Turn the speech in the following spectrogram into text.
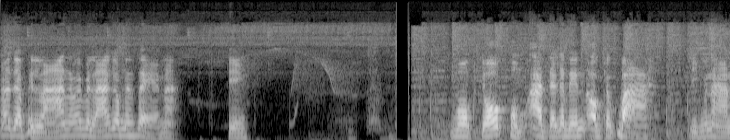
น่าจะเป็นล้านนะไม่เป็นล้านก็เป็นแสนอะ จริง หมวกโจ๊กผมอาจจะกระเด็นออกจากบ่า อีกไม่นาน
